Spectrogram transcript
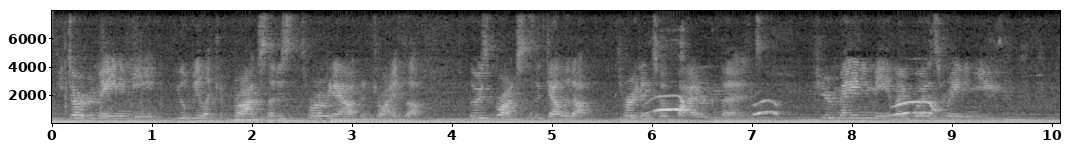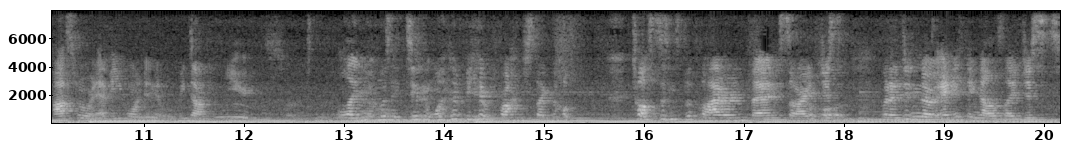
If you don't remain in me, you'll be like a branch that is thrown out and dries up. Those branches are gathered up, thrown into a fire and burned. If you remain in me and my words remain in you, ask for whatever you want and it will be done for you. All I knew was I didn't want to be a branch that got tossed into the fire and burned, so I just, when I didn't know anything else, I just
